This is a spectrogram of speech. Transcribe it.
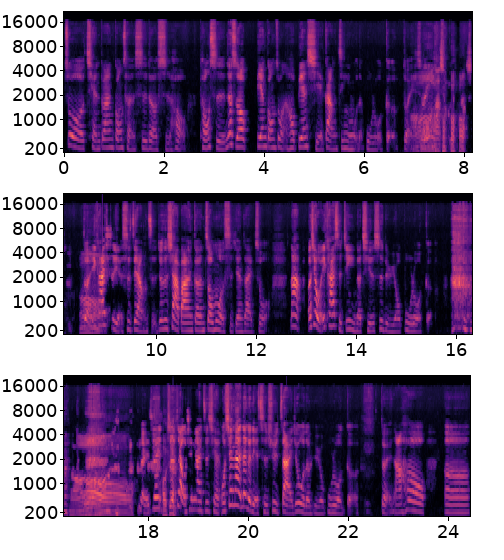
做前端工程师的时候。同时，那时候边工作，然后边斜杠经营我的部落格，对，哦、所以那时候 对，一开始也是这样子，就是下班跟周末的时间在做。那而且我一开始经营的其实是旅游部落格，哦，对，所以就在我现在之前，我现在那个也持续在，就我的旅游部落格，对，然后呃，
